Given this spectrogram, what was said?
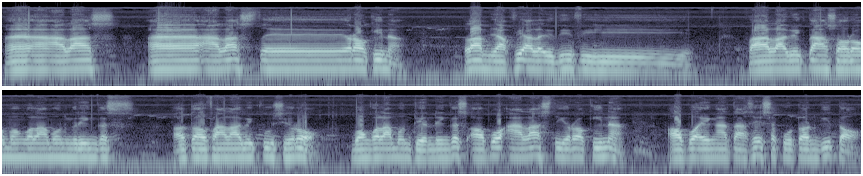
Alas alas terokina lam yakfi alal idin fihi fala wek tasara mongko lamun ngringkes. Atau fala wek tusira mongko lamun den ringkes apa alas tirokina apa ing atase sekuton kita?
